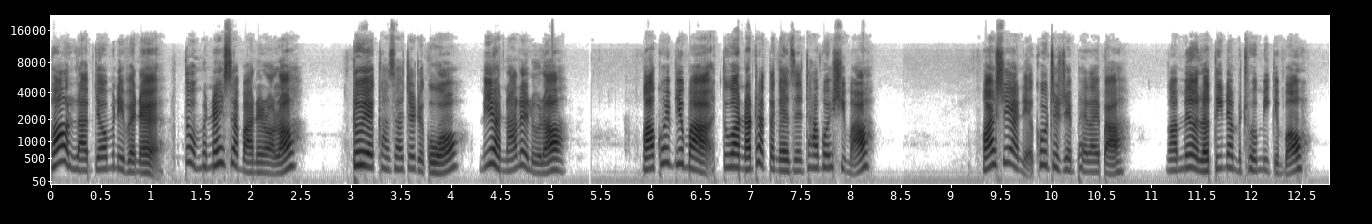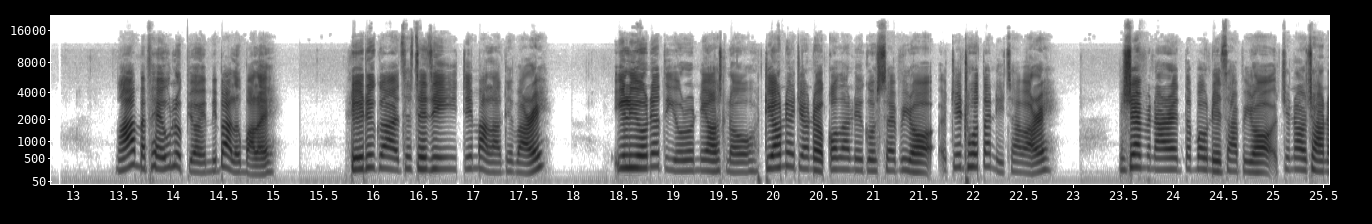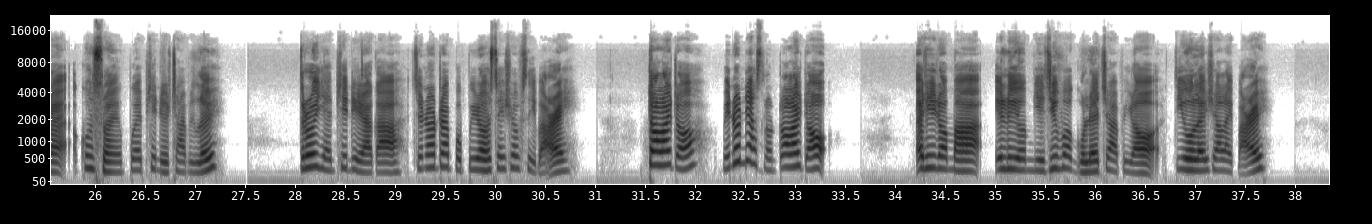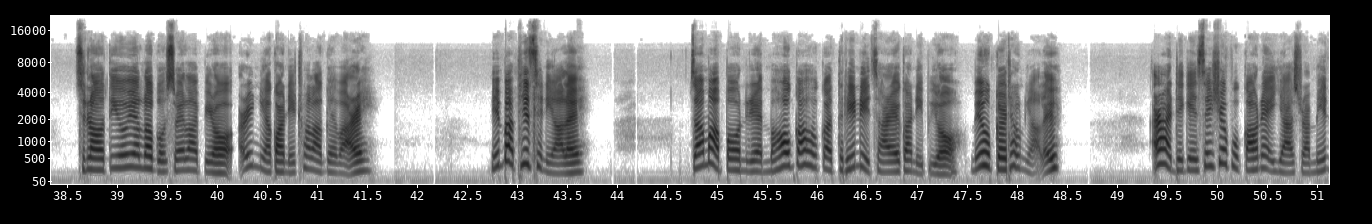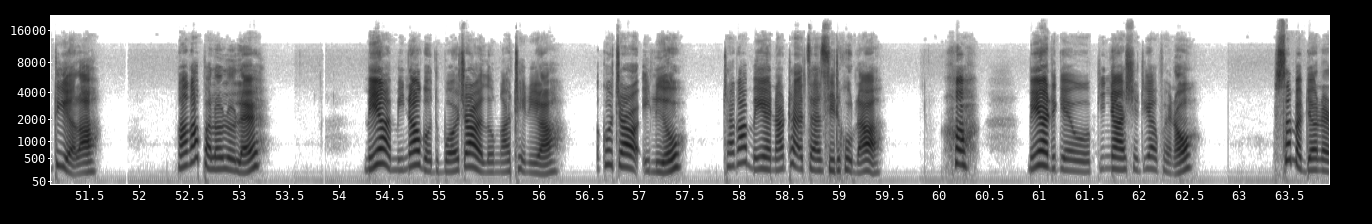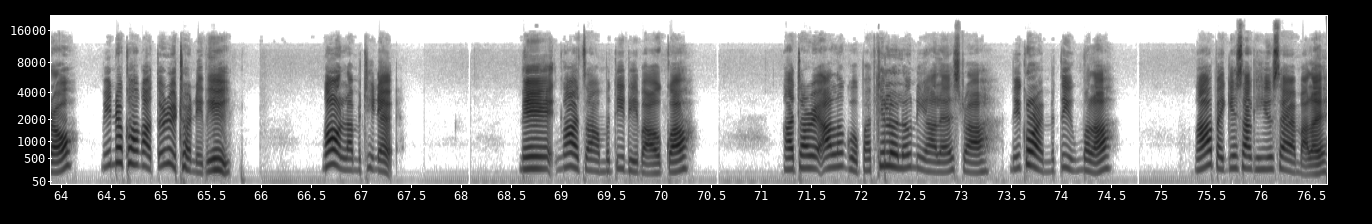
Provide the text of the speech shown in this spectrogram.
ငါ့ကိုလာပြောမနေပဲနဲ့သူ့မနှိမ့်ဆက်ပါနဲ့တော့လားသူ့ရဲ့ခန်းစားချက်တွေကိုရောမင်းကနားလေလို့လားငါခွင့်ပြုမှ तू ကနောက်ထပ်တငယ်ချင်းထားခွင့်ရှိမှာငါရှိရနေအခုချက်ချင်းဖယ်လိုက်ပါငါမင်းကိုလက်သီးနဲ့မထိုးမိခင်ပေါ့ငါမဖယ်ဘူးလို့ပြောရင်မင်းပါလို့ပါလဲလေတို့ကချက်ချင်းချင်းတင်းမာလာခဲ့ပါတယ် အီလီယိုနဲ့တီယိုတို့နှစ်ယောက်စလုံးတယောက်နဲ့တယောက်နဲ့ကော်လန်လေးကိုဆက်ပြီးတော့အတင်းထိုးတက်နေကြပါတယ်မရှက်မနာတဲ့တပ်ပုတ်နေကြပြီးတော့ကျွန်တော်ချောင်းနဲ့အခုဆိုရင်ပွဲဖြစ်နေချပြီလေသူတို့ရန်ဖြစ်နေတာကကျွန်တော်တက်ပုတ်ပြီးတော့စိတ်ရှုပ်စေပါတယ်တော်လိုက်တော့မင်းတို့နှစ်ယောက်စလုံးတော်လိုက်တော့အဲ့ဒီတော့မှအီလီယိုမြေကြီးဘက်ကိုလဲချပြီးတော့တီယိုလဲရှာလိုက်ပါတယ်ကျွန်တော်တီယိုရဲ့လက်ကိုဆွဲလိုက်ပြီးတော့အဲ့ဒီနေရာကနေထွက်လာခဲ့ပါတယ်မင်းဘာဖြစ်ချင်နေရလဲ ကျောင်းမှာပေါ်နေတဲ့မဟုတ်ကဟုတ်ကသတင်းတွေကြားရဲကနေပြီးတော့မင်းကိုကဲထုတ်နေရလေအဲ့ဒါတကယ်စိတ်ရှုပ်ဖို့ကောင်းတဲ့အရာဆိုတာမင်းသိရလားငါကဘာလို့လို့လဲမင်းကမီနောက်ကိုသဘောကျတယ်လို့ငါထင်နေတာအခုကျတော့အီလီယိုဒါကမင်းရဲ့နောက်ထပ်အကြံစီတစ်ခုလားဟာမင်းကတကယ်ကိုပညာရှင်တစ်ယောက်ပဲနော်စက်မပြောနဲ့တော့မင်းနှခါကသွေးတွေထွက်နေပြီငါ့ကိုလာမထီးနဲ့မင်းငါ့အကြောင်းမသိသေးပါဘူးကွာငါတော်ရဲ့အားလုံးကိုဘာဖြစ်လို့လုပ်နေရလဲဆိုတာမင်းကိုယ်တိုင်မသိဘူးမလား ငါဘယ်ကိစ္စခရီးဆက်ရမှာလဲ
